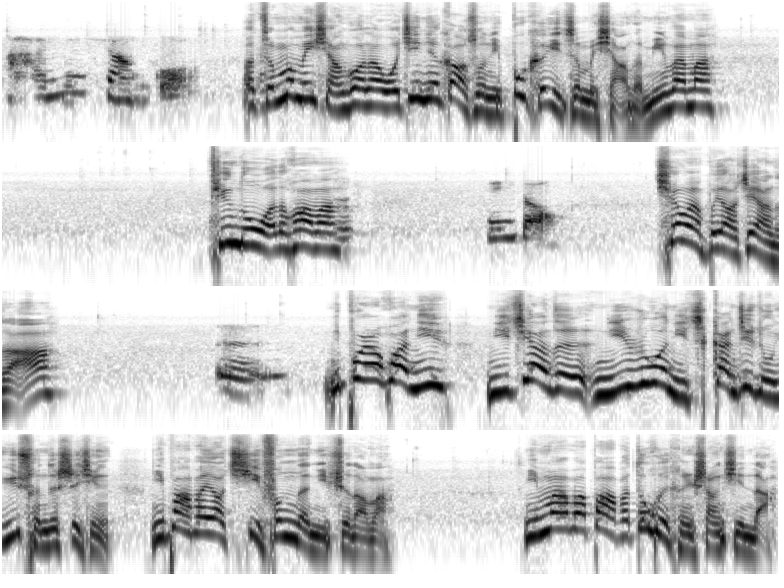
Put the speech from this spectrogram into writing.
还没想过。啊，怎么没想过呢？我今天告诉你，不可以这么想的，明白吗？听懂我的话吗？听懂？千万不要这样子啊！嗯，你不然的话，你你这样子，你如果你干这种愚蠢的事情，你爸爸要气疯的，你知道吗？你妈妈、爸爸都会很伤心的，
